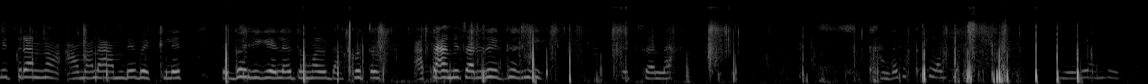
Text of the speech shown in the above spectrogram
मित्रांनो आम्हाला आंबे भेटलेत. तर घरी गेलं तुम्हाला दाखवतो. आता आम्ही चाललोय घरी. चला. खांदा तिखट लागला. 流量被。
